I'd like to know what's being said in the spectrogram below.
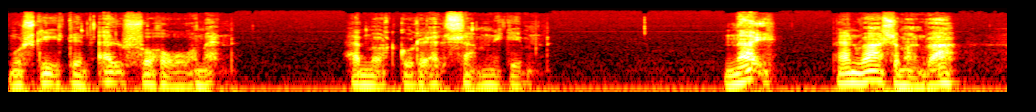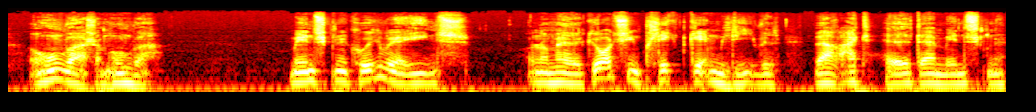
måske den alt for hårde mand. han måtte gå det alt sammen igennem. Nej, han var som han var, og hun var som hun var. Menneskene kunne ikke være ens, og når man havde gjort sin pligt gennem livet, hvad ret havde der menneskene,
